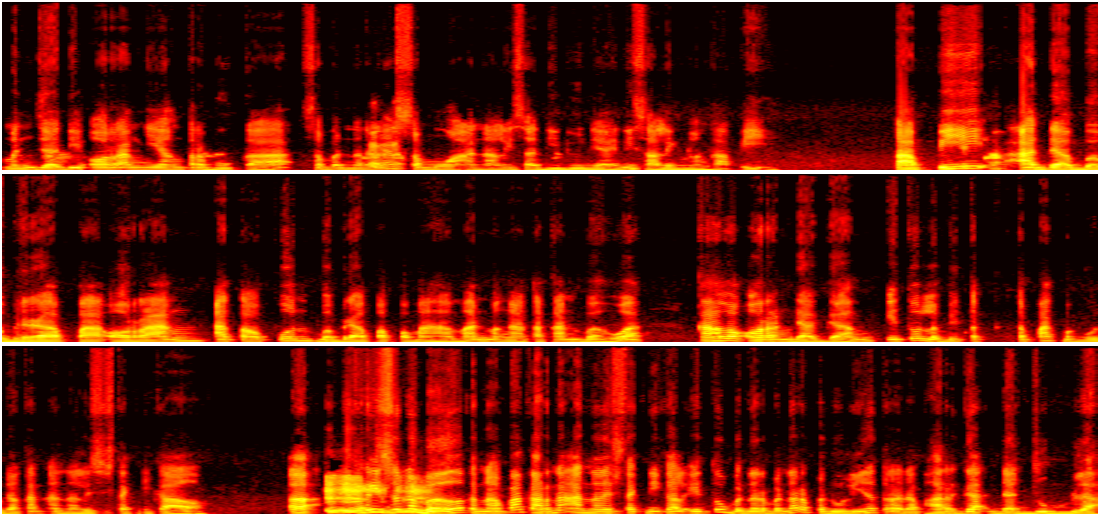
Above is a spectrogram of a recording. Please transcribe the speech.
menjadi orang yang terbuka, sebenarnya semua analisa di dunia ini saling melengkapi. Tapi ada beberapa orang ataupun beberapa pemahaman mengatakan bahwa kalau orang dagang itu lebih te tepat menggunakan analisis teknikal. Uh, reasonable, kenapa? Karena analisis teknikal itu benar-benar pedulinya terhadap harga dan jumlah.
